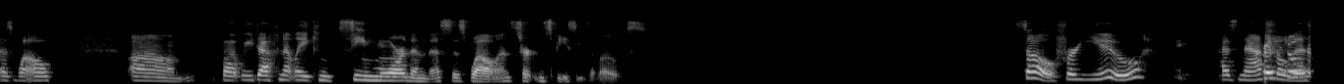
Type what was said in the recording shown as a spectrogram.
as well. Um, but we definitely can see more than this as well in certain species of oaks. So for you, as naturalists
